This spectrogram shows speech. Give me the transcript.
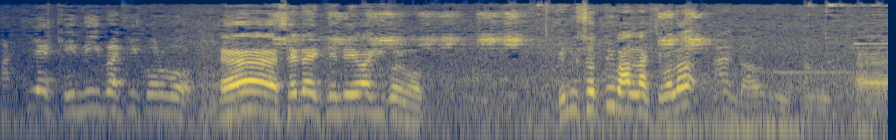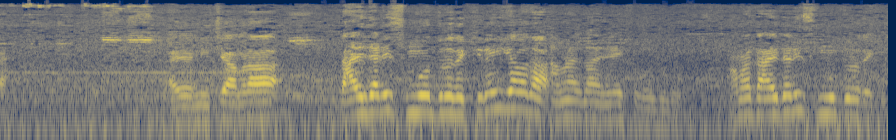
হাঁটি বা কি করব? হ্যাঁ সেটাই কেটে বা কি করব? কিন্তু সত্যি ভালো লাগছে বলো? হ্যাঁ। হ্যাঁ। নিচে আমরা দাঁড়িয়ে দাঁড়িয়ে সমুদ্র দেখছি নাকি দাদা আমরা দাঁড়িয়ে সমুদ্র আমরা দাঁড়িয়ে দাঁড়িয়ে সমুদ্র দেখি।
